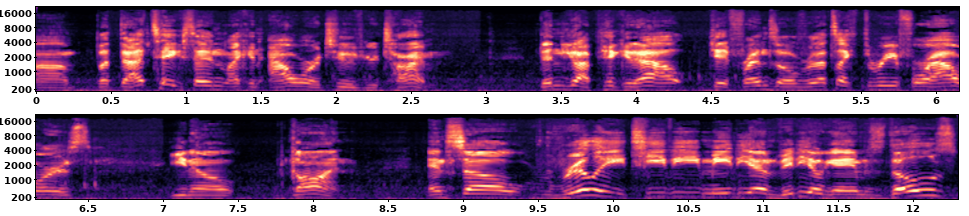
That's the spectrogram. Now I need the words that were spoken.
Um, but that takes in like an hour or two of your time. Then you got to pick it out, get friends over. That's like three or four hours, you know, gone. And so, really, TV, media, and video games, those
